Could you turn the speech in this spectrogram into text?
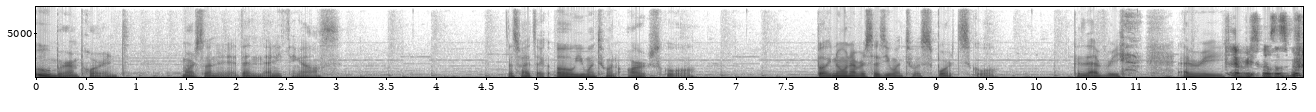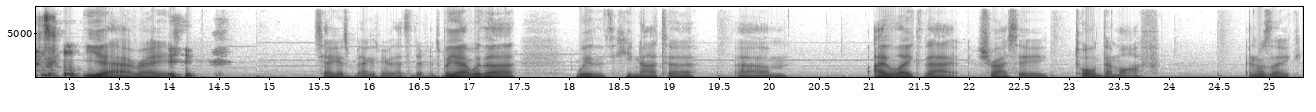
uber important, more so than, than anything else. That's why it's like, oh, you went to an art school but like no one ever says you went to a sports school. Because every every Every school's a sports school. yeah right. See i guess i guess maybe that's the difference. But yeah with uh with hinata um i like that shirase told them off and was like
